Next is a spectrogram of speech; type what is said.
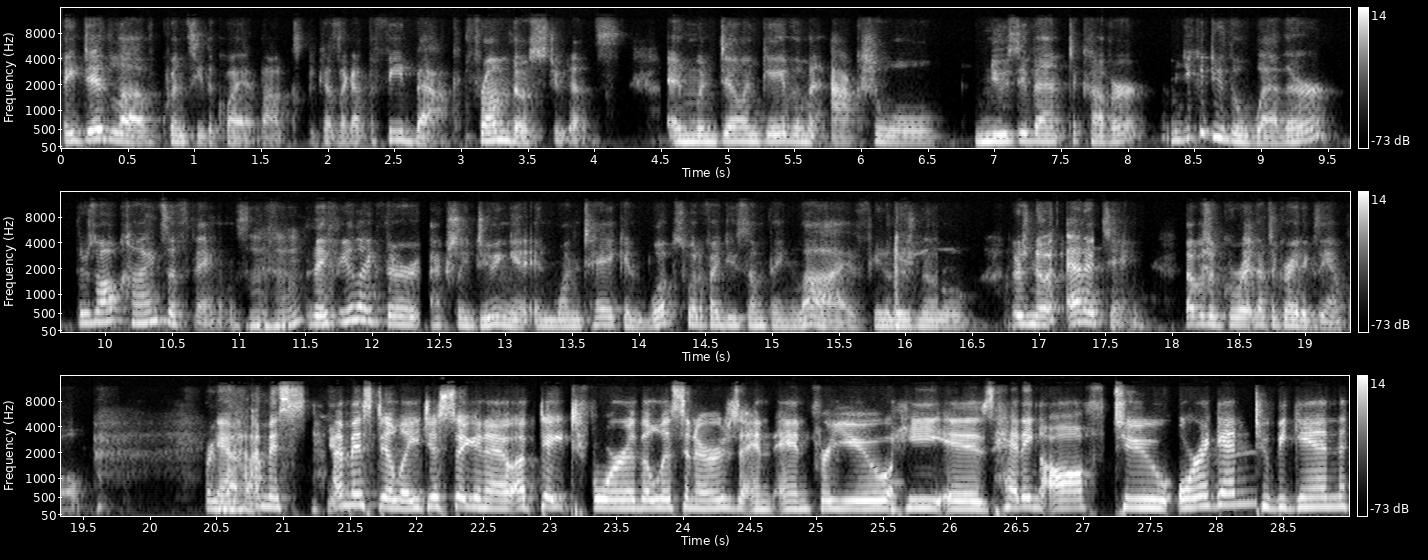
They did love Quincy the Quiet Box because I got the feedback from those students. And when Dylan gave them an actual news event to cover, I mean, you could do the weather, there's all kinds of things. Mm-hmm. They feel like they're actually doing it in one take. And whoops, what if I do something live? You know, there's no there's no editing. That was a great that's a great example. Bring yeah, I miss yeah. I miss Dilly. Just so you know, update for the listeners and and for you. He is heading off to Oregon to begin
